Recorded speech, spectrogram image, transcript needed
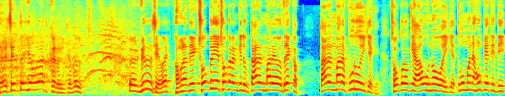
મેસેજ તો એવડા જ કરવું કે બોલ. ગુરુ છે ભાઈ. હમણાં તો એક છોકરીએ છોકરાને કીધું તારે મારે હવે બ્રેકઅપ તારે મારે પૂરું હોય કે કે. છોકરો કે આવું ન હોય કે. તું મને શું કહેતી હતી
